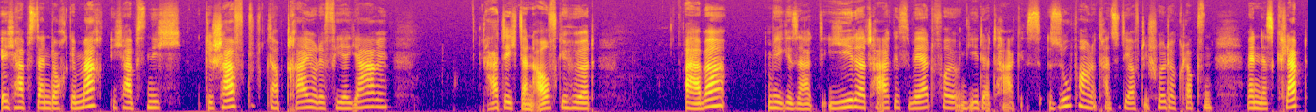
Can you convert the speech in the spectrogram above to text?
ich habe es dann doch gemacht. Ich habe es nicht geschafft. Ich glaube, drei oder vier Jahre hatte ich dann aufgehört. Aber wie gesagt, jeder Tag ist wertvoll und jeder Tag ist super und da kannst du dir auf die Schulter klopfen, wenn das klappt.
